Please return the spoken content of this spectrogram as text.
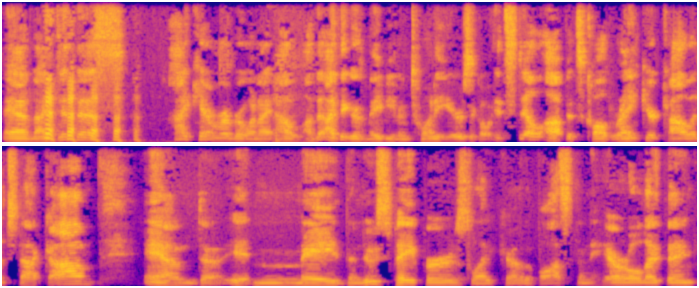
And I did this. I can't remember when I, I think it was maybe even 20 years ago. It's still up. It's called rankyourcollege.com and uh, it made the newspapers like uh, the Boston Herald, I think,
